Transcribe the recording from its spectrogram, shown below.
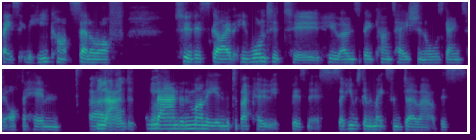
basically he can't sell her off to this guy that he wanted to, who owns a big plantation or was going to offer him uh, Land. land and money in the tobacco business. So he was going to make some dough out of this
